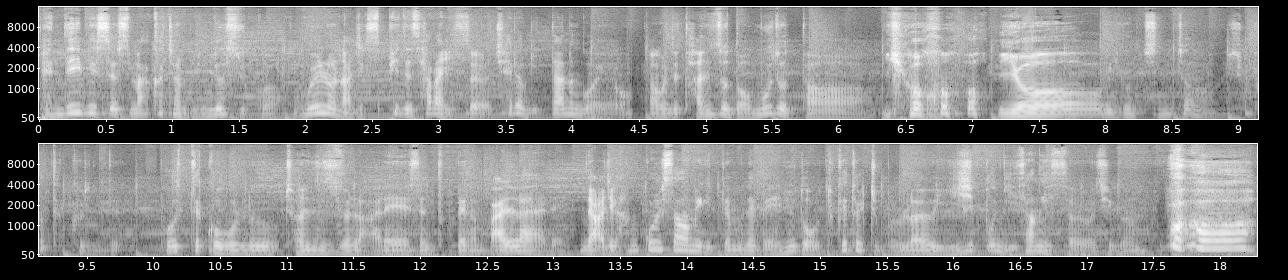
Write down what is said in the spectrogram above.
벤데이비스였으면 아까처럼 밀렸을 거야 호일룬 아직 스피드 살아있어요 체력 있다는 거예요 아 근데 단소 너무 좋다 이야 이야 이건 진짜 슈퍼태클인데 포스테코글루 전술 아래의 센터백은 빨라야 돼. 근데 아직 한 골 싸움이기 때문에 메뉴도 어떻게 될지 몰라요. 20분 이상 있어요 지금. 와!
